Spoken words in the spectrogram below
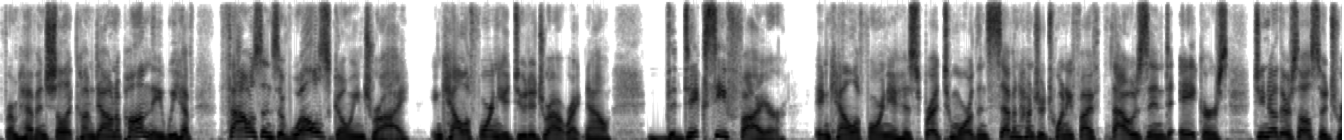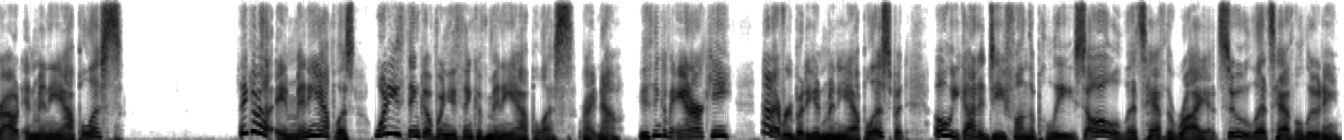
From heaven shall it come down upon thee. We have thousands of wells going dry in California due to drought right now. The Dixie Fire in California has spread to more than 725,000 acres. Do you know there's also drought in Minneapolis? Think about in Minneapolis. What do you think of when you think of Minneapolis right now? You think of anarchy? Not everybody in Minneapolis, but oh, you got to defund the police. Oh, let's have the riots. Ooh, let's have the looting.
